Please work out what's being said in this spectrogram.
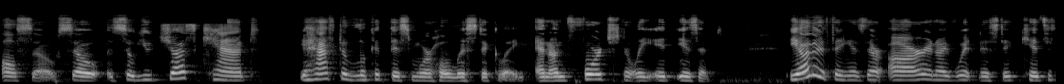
also, so so you just can't you have to look at this more holistically. And unfortunately it isn't. The other thing is there are, and I've witnessed it, kids that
